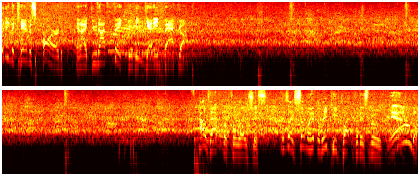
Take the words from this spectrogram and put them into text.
hitting the canvas hard, and I do not think you'll be getting back up. How's that for ferocious? It's like someone hit the repeat button for this move. Yeah. Brutal.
